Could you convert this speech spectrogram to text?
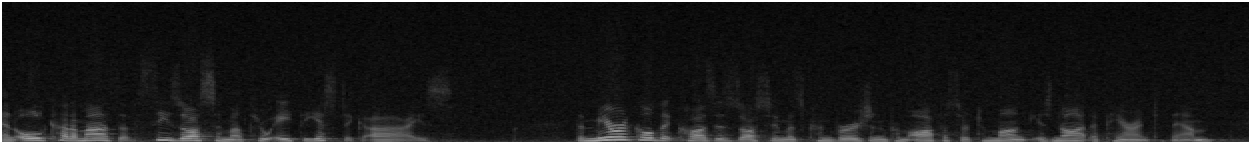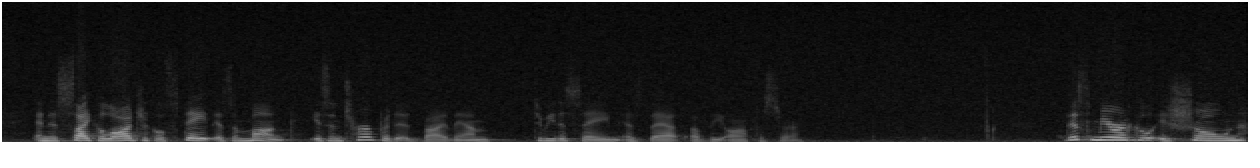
and old Karamazov see Zosima through atheistic eyes. The miracle that causes Zosima's conversion from officer to monk is not apparent to them, and his psychological state as a monk is interpreted by them to be the same as that of the officer. This miracle is shown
